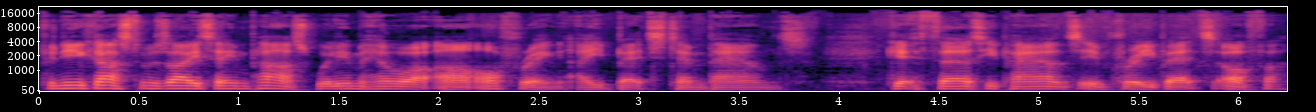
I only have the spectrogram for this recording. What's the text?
For new customers 18 plus, William Hill are offering a bets £10. Get £30 in free bets offer.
